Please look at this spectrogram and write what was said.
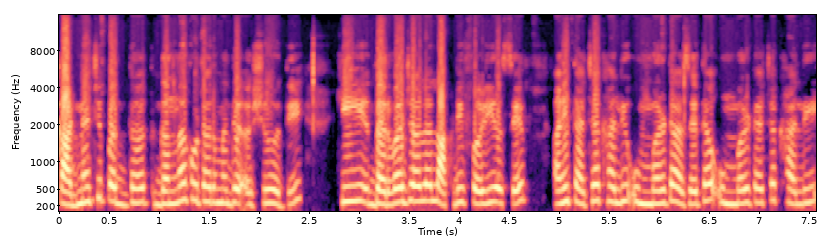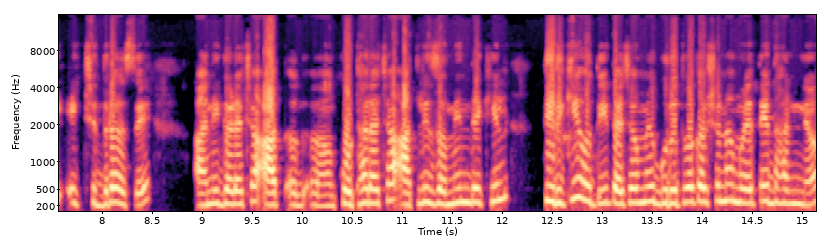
काढण्याची पद्धत गंगा कोठारमध्ये अशी होती की दरवाजाला लाकडी फळी असे आणि त्याच्याखाली उंबरटा असे. त्या उंबरट्याच्या खाली एक छिद्र असे आणि गडाच्या आत कोठाराच्या आतली जमीन देखील तिरकी होती. त्याच्यामुळे गुरुत्वाकर्षणामुळे ते धान्य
